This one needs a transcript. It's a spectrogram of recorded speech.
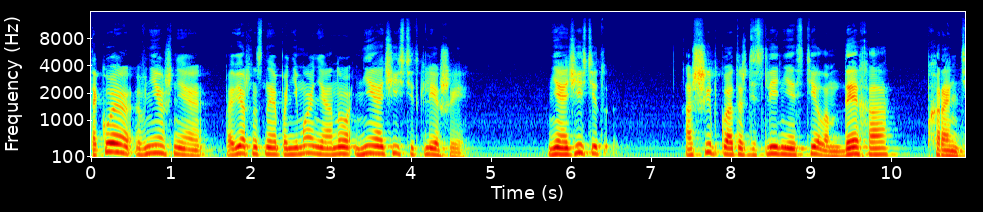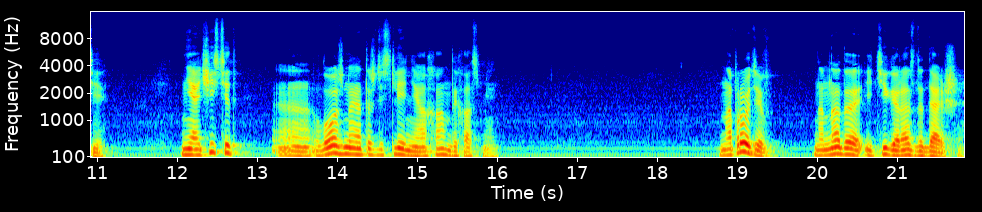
Такое внешнее поверхностное понимание, оно не очистит клеши, не очистит ошибку отождествления с телом, деха пхранти, не очистит э, ложное отождествление ахам дехасми. Напротив, нам надо идти гораздо дальше.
